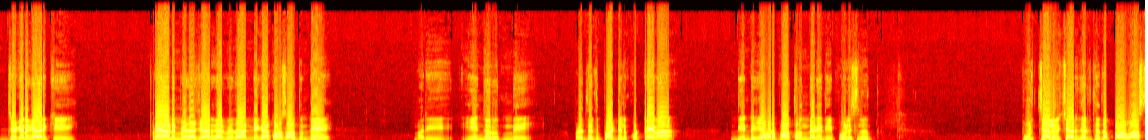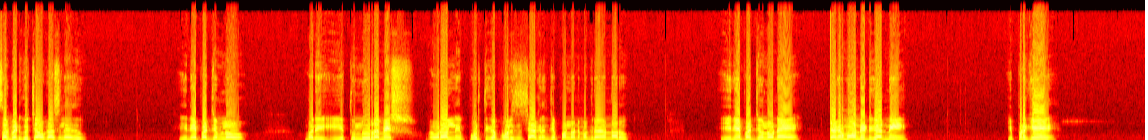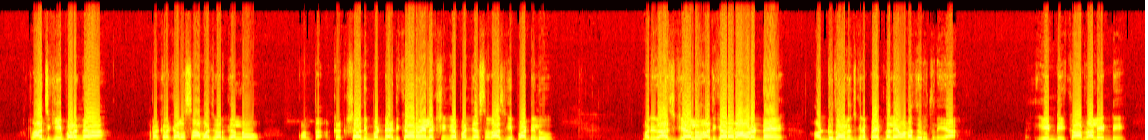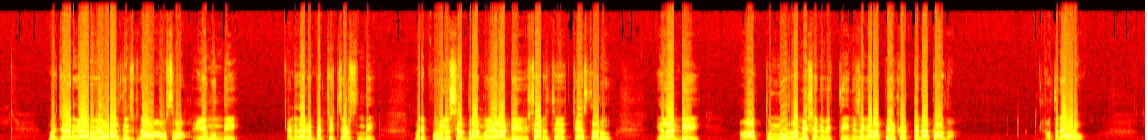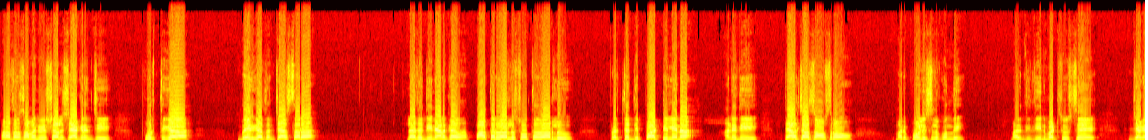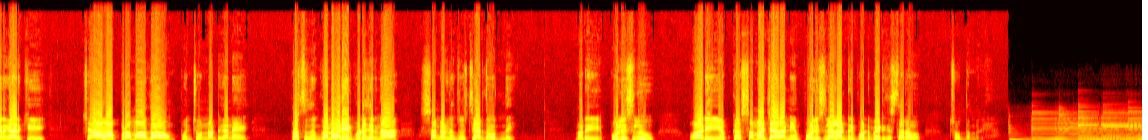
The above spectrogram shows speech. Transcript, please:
జగన్ గారికి ప్రయాణం మీద జగన్ గారి మీద నిఘా కొనసాగుతుంటే మరి ఏం జరుగుతుంది? ప్రత్యర్థి పార్టీల కుట్రైనా? దీంట్లో ఎవరి పాత్ర ఉందనేది పోలీసులు పూర్త్యాల విచారణ జరిపితే తప్ప వాస్తవాలు బయటకొచ్చే అవకాశం లేదు. ఈ నేపథ్యంలో మరి ఈ తుల్లూరు రమేష్ వివరాలని పూర్తిగా పోలీసులు సేకరించే పనిలో నిమగ్నమై ఉన్నారు. ఈ నేపథ్యంలోనే జగన్మోహన్ రెడ్డి గారిని ఇప్పటికే రాజకీయ పరంగా రకరకాల సామాజిక వర్గాల్లో కొంత కక్షాదింపు అంటే అధికారమే లక్ష్యంగా పనిచేస్తున్న రాజకీయ పార్టీలు మరి రాజకీయాలు అధికారం రావాలంటే అడ్డు తోలించుకునే ప్రయత్నాలు ఏమైనా జరుగుతున్నాయా? ఏంటి కారణాలు ఏంటి? మరి జగన్ గారు వివరాలు తెలుసుకునే అవసరం ఏముంది? అనే దాని మీద చర్చ నడుస్తుంది. మరి పోలీస్ యంత్రాంగం ఎలాంటి విచారణ చేస్తారు? ఎలాంటి ఆ తుళ్ళూరు రమేష్ అనే వ్యక్తి నిజంగా నా పేరు కరెక్టేనా కాదా? అతను ఎవరు మరి అతనికి సంబంధించిన విషయాలు సేకరించి పూర్తిగా బహిర్గతం చేస్తారా? లేకపోతే దీని వెనక పాత్రదారులు సూత్రధారులు ప్రత్యర్థి పార్టీలేనా అనేది తేల్చాల్సిన అవసరం మరి పోలీసులకు ఉంది మరి దీన్ని బట్టి చూస్తే జగన్ గారికి చాలా ప్రమాదం పొంచి ఉన్నట్టుగానే ప్రస్తుతం గన్నవరం ఎయిర్పోర్ట్లో జరిగిన సంఘటన చూస్తే అర్థమవుతుంది. మరి పోలీసులు వారి యొక్క సమాచారాన్ని పోలీసులు ఎలాంటి రిపోర్టు బయటకు ఇస్తారో చూద్దాం మరి.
